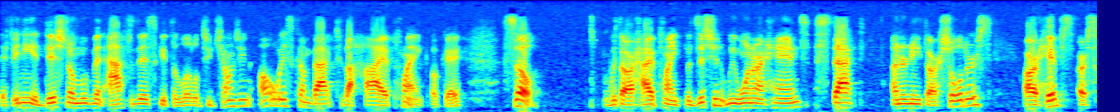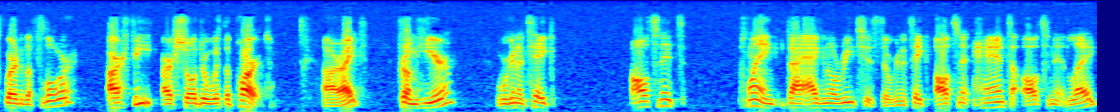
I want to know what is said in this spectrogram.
if any additional movement after this gets a little too challenging, always come back to the high plank, okay? So with our high plank position, we want our hands stacked underneath our shoulders. Our hips are square to the floor. Our feet are shoulder width apart. All right. From here, we're going to take alternate plank diagonal reaches. So we're going to take alternate hand to alternate leg.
